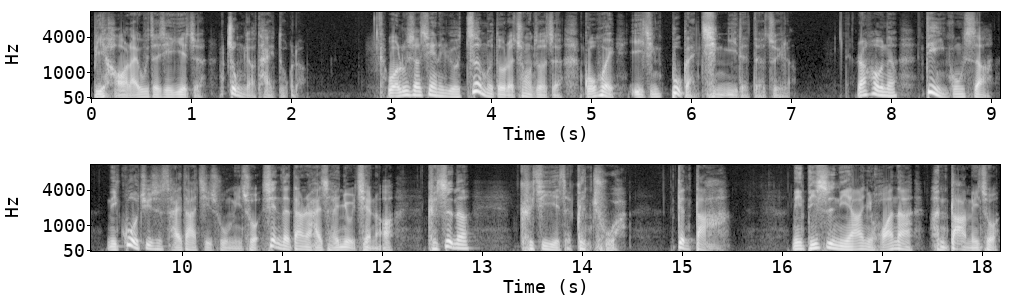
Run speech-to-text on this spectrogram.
比好莱坞这些业者重要太多了。网络上现在有这么多的创作者，国会已经不敢轻易的得罪了。然后呢，电影公司啊，你过去是财大气粗没错，现在当然还是很有钱了啊。可是呢，科技业者更粗啊，更大。你迪士尼啊，你华纳很大没错，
